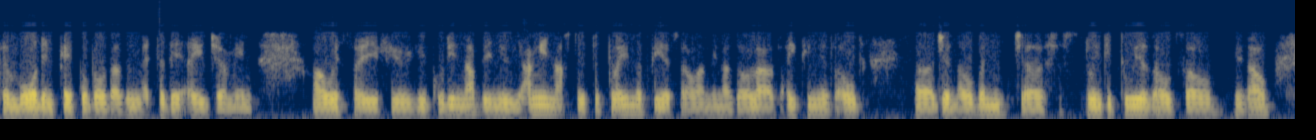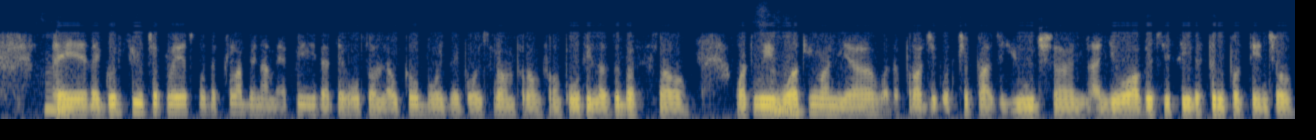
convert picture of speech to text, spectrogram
they're more than capable. Doesn't matter their age. I mean. I always say if you, you're good enough, then you're young enough to, to play in the PSL. I mean, Azola is 18 years old, uh, Janovan just 22 years old. So, you know, Hmm. They they're good future players for the club, and I'm happy that they're also local boys. They're boys from from from Port Elizabeth. So what we're mm-hmm. working on here with the project with Chippa is huge, and, and you obviously see the full potential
